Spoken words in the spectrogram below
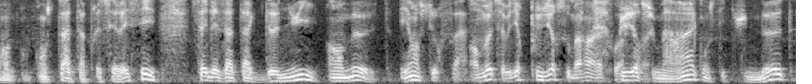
on, on constate après ces récits. C'est les attaques de nuit en meute et en surface. En meute, ça veut dire plusieurs sous-marins à la fois. Plusieurs Ouais. sous-marins constituent une meute.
